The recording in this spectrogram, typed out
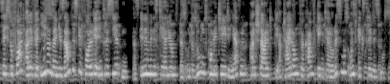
sich sofort alle für ihn und sein gesamtes Gefolge interessierten. Das Innenministerium, das Untersuchungskomitee, die Nervenanstalt, die Abteilung für Kampf gegen Terrorismus und Extremismus.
